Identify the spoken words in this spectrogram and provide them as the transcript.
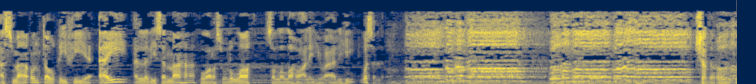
أسماء توقيفية أي الذي سماها هو رسول الله صلى الله عليه وآله وسلم. شذرات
